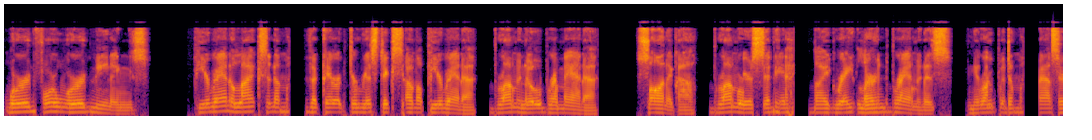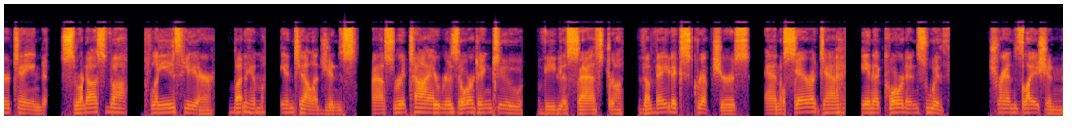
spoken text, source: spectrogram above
Word for word meanings. Puranalaxanam, the characteristics of a Purana, Brahmano Brahmana, Sonika, Brahmarsiddha, by great learned Brahmanas, Nirupadam, ascertained, Sradasva, please hear, but him, intelligence, Asritai resorting to, Vedasastra, the Vedic scriptures, and Sarata, in accordance with. Translation.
